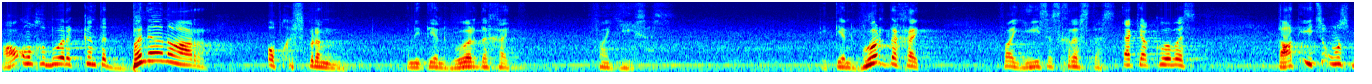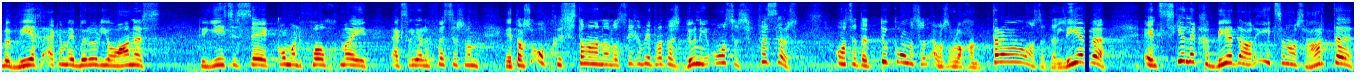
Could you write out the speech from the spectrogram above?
haar ongebore kind het binne in haar opgespring in die teenwoordigheid van Jesus die teenwoordigheid van Jesus Christus ek Jakobus daat iets ons beweeg ek en my broer Johannes Toe Jesus sê kom en volg my, ek sal julle vissers van het ons opgestaan en ons sê geweet wat ons doen nie. Ons is vissers. Ons het 'n toekoms, ons wil gaan trou, ons het 'n lewe en skielik gebeur daar iets in ons harte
